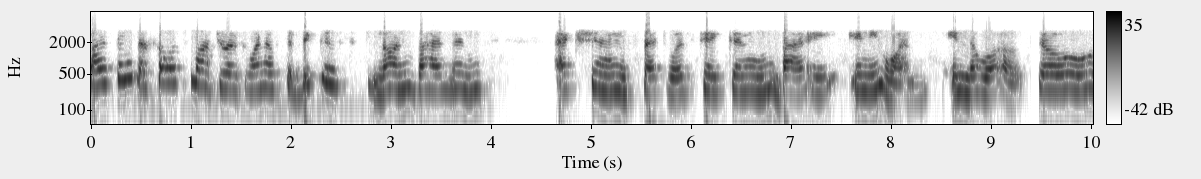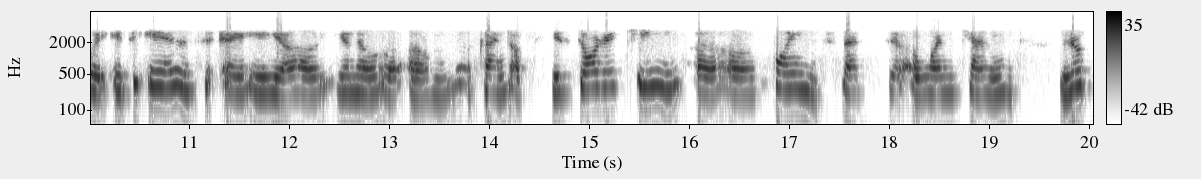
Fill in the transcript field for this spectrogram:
I think the Salt March was one of the biggest non-violent actions that was taken by anyone in the world. So it is a, uh, you know, um, kind of historic key uh, point that uh, one can look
